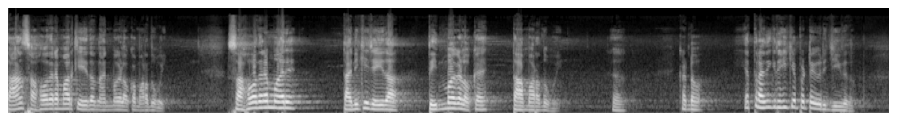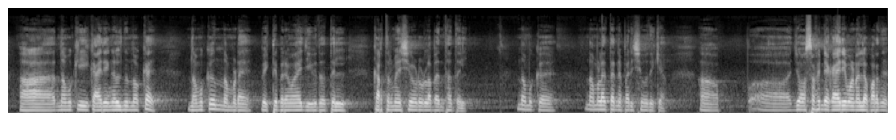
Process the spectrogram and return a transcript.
താൻ സഹോദരന്മാർക്ക് ചെയ്ത നന്മകളൊക്കെ മറന്നുപോയി. സഹോദരന്മാർ തനിക്ക് ചെയ്ത തിന്മകളൊക്കെ താൻ മറന്നുപോയി. കണ്ടോ? എത്ര അനുഗ്രഹിക്കപ്പെട്ട ഒരു ജീവിതം. നമുക്ക് ഈ കാര്യങ്ങളിൽ നിന്നൊക്കെ നമുക്ക് നമ്മുടെ വ്യക്തിപരമായ ജീവിതത്തിൽ കർത്തൃമേശയോടുള്ള ബന്ധത്തിൽ നമുക്ക് നമ്മളെ തന്നെ പരിശോധിക്കാം. ജോസഫിന്റെ കാര്യമാണല്ലോ പറഞ്ഞ്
